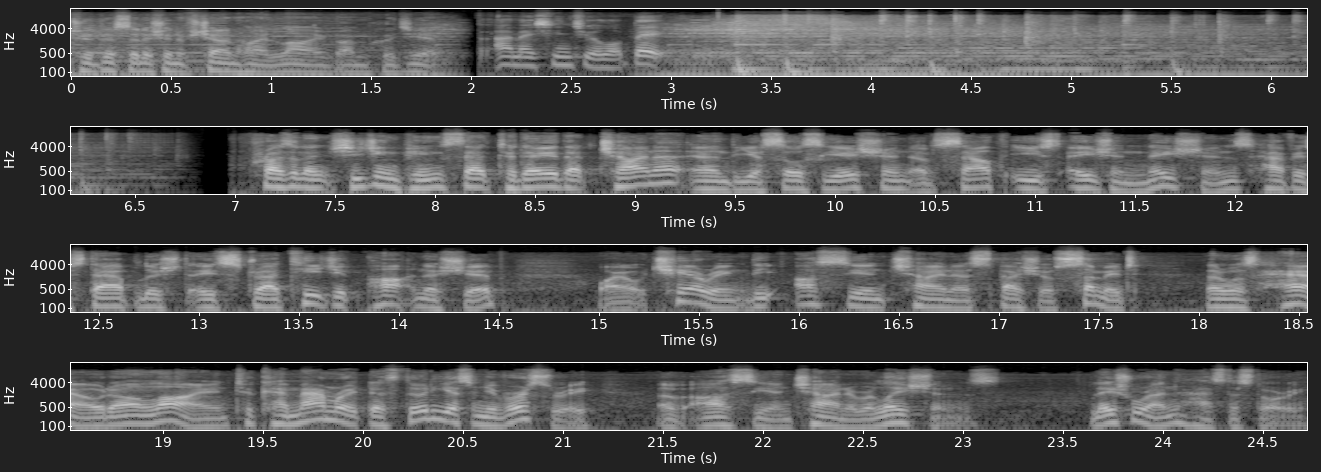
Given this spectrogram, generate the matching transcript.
to this edition of Shanghai Live. I'm He Jian. I'm Xin Bei. President Xi Jinping said today that China and the Association of Southeast Asian Nations have established a strategic partnership while chairing the ASEAN China Special Summit that was held online to commemorate the 30th anniversary of ASEAN China relations. Lei Shuran has the story.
